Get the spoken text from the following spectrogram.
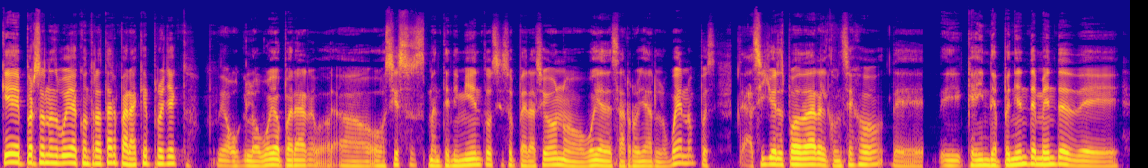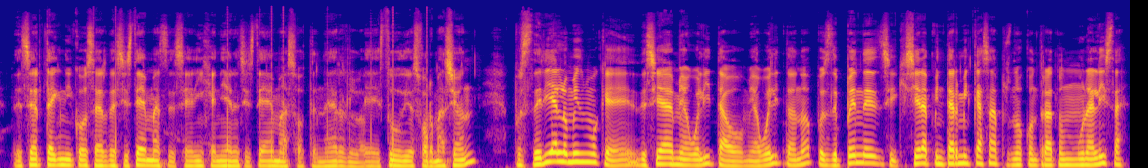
¿qué personas voy a contratar para qué proyecto? O lo voy a operar, o, si eso es mantenimiento, si es operación, o voy a desarrollarlo. Bueno, pues así yo les puedo dar el consejo de, que independientemente de, ser técnico, ser de sistemas, de ser ingeniero en sistemas o tener estudios, formación, pues sería lo mismo que decía mi abuelita o mi abuelito, ¿no? Pues depende, si quisiera pintar mi casa, pues no contrato un muralista.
